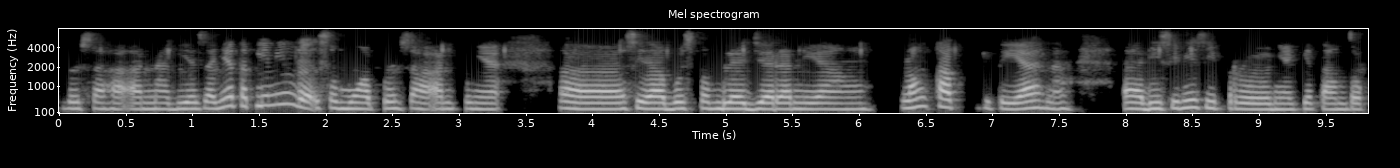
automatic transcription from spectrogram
perusahaan. Nah biasanya tapi ini enggak semua perusahaan punya uh, silabus pembelajaran yang lengkap gitu ya. Nah uh, di sini sih perlunya kita untuk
